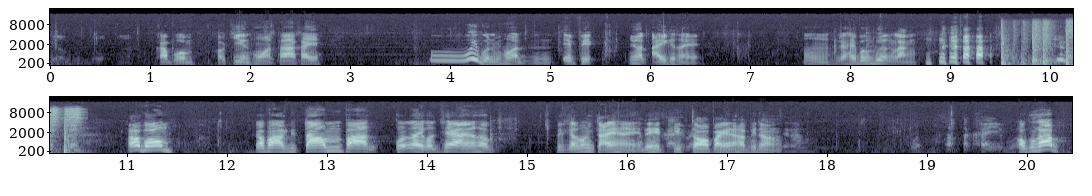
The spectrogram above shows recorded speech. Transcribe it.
เดี๋ยวกูตกนะครับผมเขาจีนฮอดถ้าใครอุ้ยบุญไม่ฮอดเอฟเฟกต์ไม่ฮอดไอขึ้นไหนอืมอยากให้เบื้องเบื้องหลัง ครับผมก็ฝากติดตามฝากกดไลค์กดแชร์นะครับ เป็นกำลังใจให้ได้เห็นคลิปต่อไปนะครับพี่น้องใช่น้ำซับตะไคร้บ่ขอบคุณครับ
